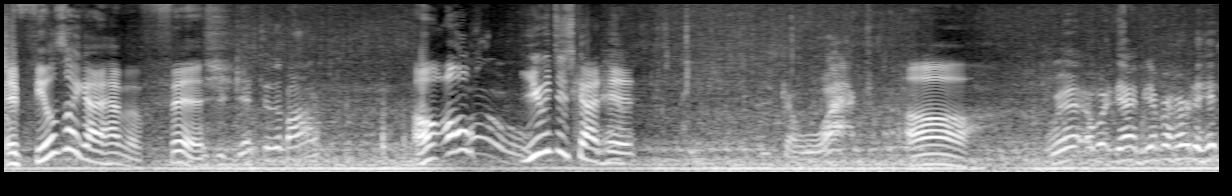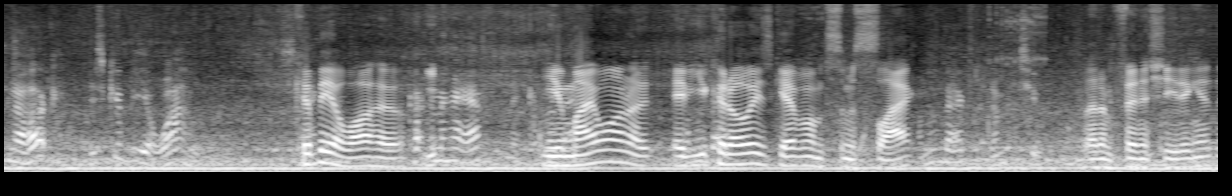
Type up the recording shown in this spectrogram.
It feels like I have a fish. Did you get to the bottom? Oh, oh! Whoa. You just got hit. He's got whacked. Oh, Where, have you ever heard of hitting a hook? This could be a wahoo. could be a wahoo. Cut him in half. And You back. might want to, if you could always give them some slack, Coming back for number two. let them finish eating it.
